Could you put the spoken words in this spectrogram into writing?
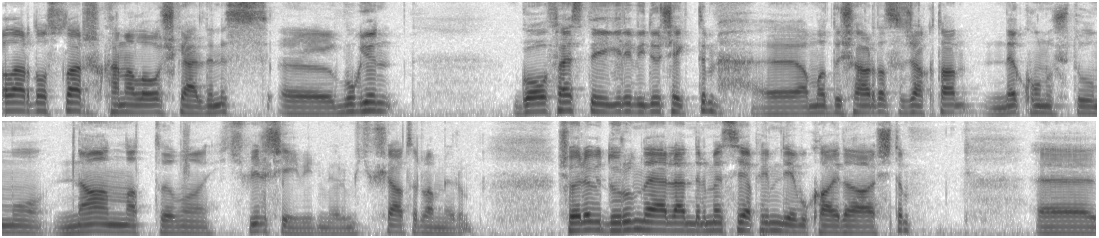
Merhabalar dostlar kanala hoş geldiniz. Ee, bugün GoFest ile ilgili video çektim Ee, ama dışarıda sıcaktan ne konuştuğumu, ne anlattığımı hiçbir şey bilmiyorum, hiçbir şey hatırlamıyorum. Şöyle bir durum değerlendirmesi yapayım diye bu kaydı açtım. Ee,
